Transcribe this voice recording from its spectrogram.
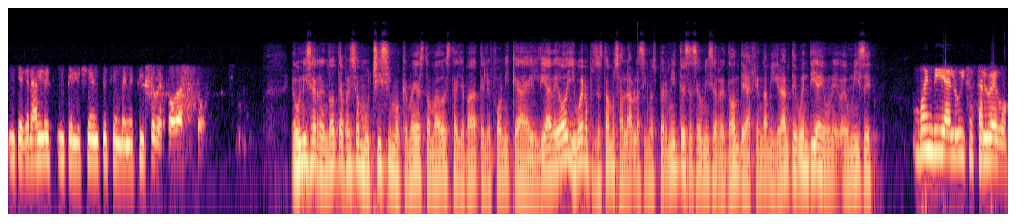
integrales, inteligentes en beneficio de todas y todos. Eunice Rendón, te aprecio muchísimo que me hayas tomado esta llamada telefónica el día de hoy. Y bueno, pues estamos al habla. Si nos permites, es Eunice Rendón de Agenda Migrante. Buen día, Eunice. Buen día, Luis. Hasta luego.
